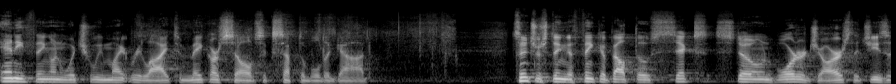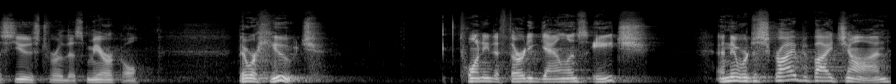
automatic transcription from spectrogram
anything on which we might rely to make ourselves acceptable to God. It's interesting to think about those six stone water jars that Jesus used for this miracle. They were huge. 20 to 30 gallons each. And they were described by John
